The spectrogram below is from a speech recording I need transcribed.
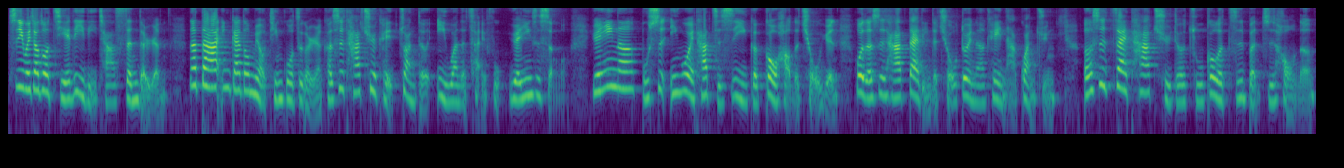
是一位叫做杰利·理查森的人。那大家应该都没有听过这个人，可是他却可以赚得亿万的财富。原因是什么？原因呢，不是因为他只是一个够好的球员，或者是他带领的球队呢可以拿冠军，而是在他取得足够的资本之后呢，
